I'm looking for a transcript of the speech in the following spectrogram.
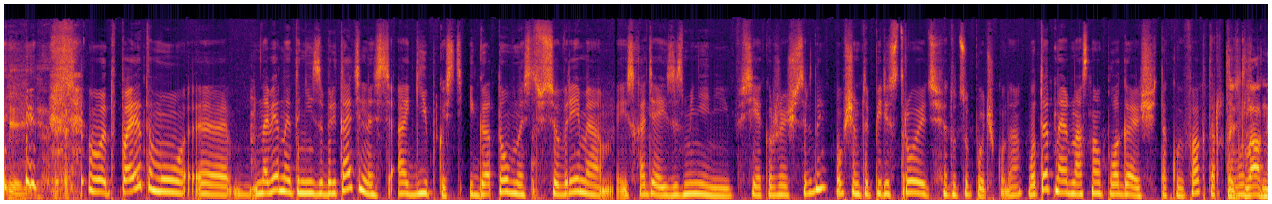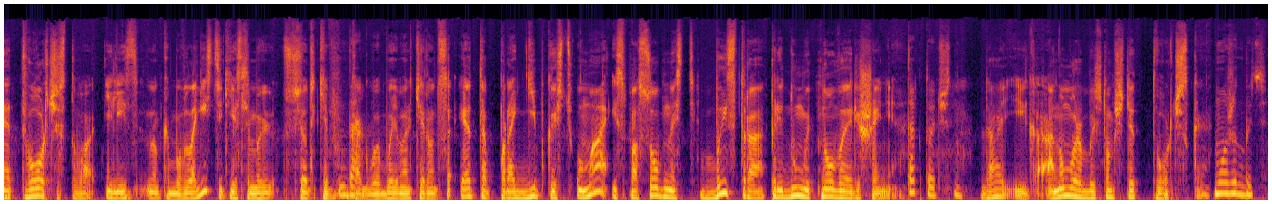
Окей. Вот, поэтому, э, наверное, это не изобретательность, а гибкость и готовность все время, исходя из изменений всей окружающей среды, в общем-то, перестроить эту цепочку, да. Вот это, наверное, основополагающий такой фактор. То есть главное творчество или ну, как бы в логистике, если мы все-таки да. как бы будем ориентироваться, это про гибкость ума и способность быстро придумать новое решение. Так точно. Да, и оно может быть в том числе творческое. Может быть,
